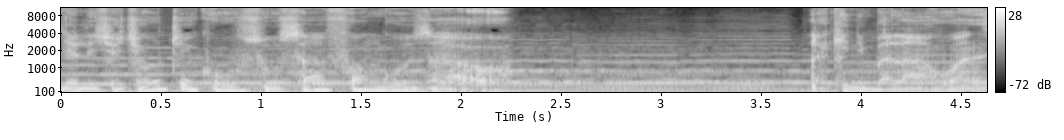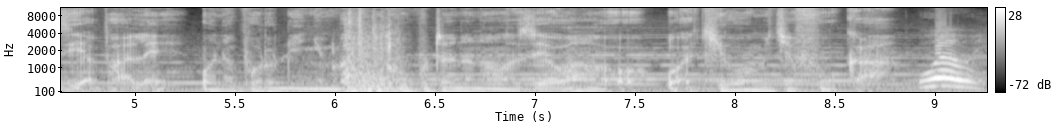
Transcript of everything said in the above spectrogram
hawajali chochote kuhusu usafi wa nguo zao, lakini balaa huanzia pale wanaporudi nyumbani kukutana na wazee wao wakiwa wamechafuka. Wewe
